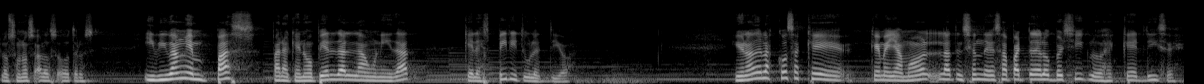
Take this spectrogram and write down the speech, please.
los unos a los otros y vivan en paz para que no pierdan la unidad que el Espíritu les dio. Y una de las cosas que, me llamó la atención de esa parte de los versículos es que él dice,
